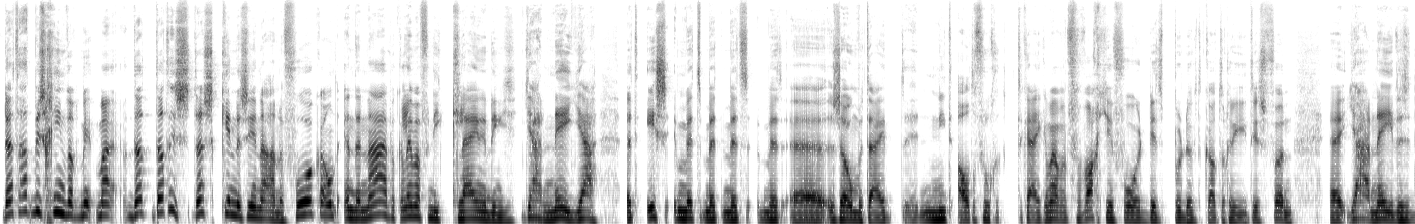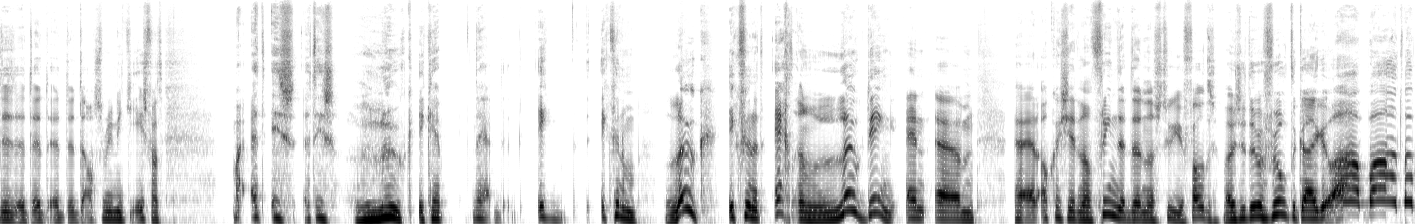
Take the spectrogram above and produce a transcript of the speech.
dat had misschien wat meer... Maar dat, dat, is, dat is kinderzinnen aan de voorkant. En daarna heb ik alleen maar van die kleine dingetjes. Ja, nee, ja. Het is met, met, met, met eh, zomertijd eh, niet al te vroeg te kijken. Maar wat verwacht je voor dit productcategorie? Het is fun. Eh, ja, nee, dus, het, het, het, het alsjeblieft is wat... Maar het is, het is leuk. Ik heb... Nou ik, ik vind hem leuk. Ik vind het echt een leuk ding. En ehm, eh, ook als je dan vrienden, dan, dan stuur je foto's. Wij zitten een film te kijken. Ah, wat,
